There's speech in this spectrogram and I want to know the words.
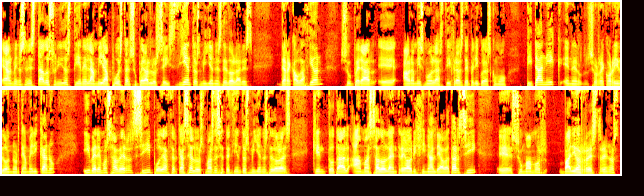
al menos en Estados Unidos, tiene la mira puesta en superar los 600 millones de dólares de recaudación superar eh, ahora mismo las cifras de películas como Titanic en su recorrido norteamericano y veremos a ver si puede acercarse a los más de 700 millones de dólares que en total ha amasado la entrega original de Avatar si eh, sumamos varios reestrenos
